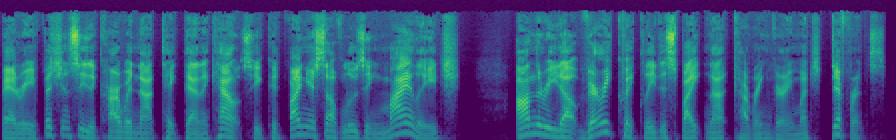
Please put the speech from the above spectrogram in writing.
battery efficiency, the car would not take that into account. So you could find yourself losing mileage on the readout very quickly, despite not covering very much difference.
